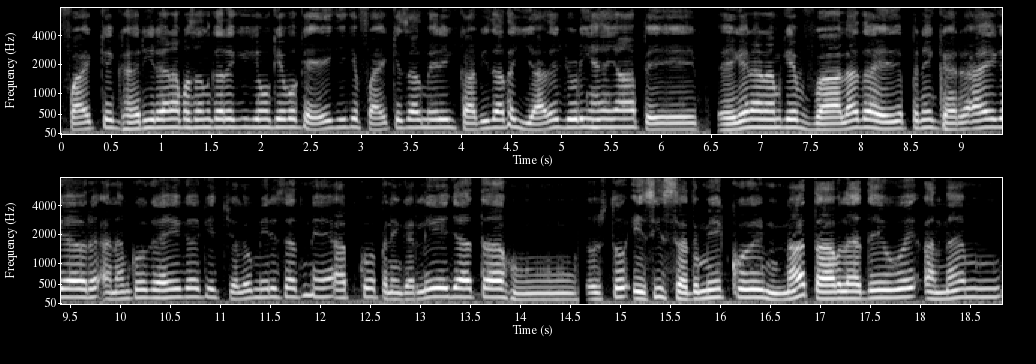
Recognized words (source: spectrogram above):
फाइक के घर ही रहना पसंद करेगी, क्योंकि वो कहेगी कि फाइक के साथ मेरी काफ़ी ज़्यादा यादें जुड़ी हैं यहाँ पे। लेकिन अनम के वालद अपने घर आएगा और अनम को कहेगा कि चलो मेरे साथ मैं आपको अपने घर ले जाता हूँ। दोस्तों, इसी सदमे को ना ताबलाते हुए अनम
